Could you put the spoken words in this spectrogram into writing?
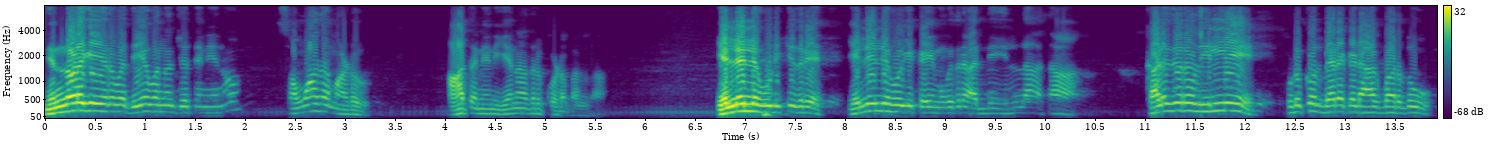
ನಿನ್ನೊಳಗೆ ಇರುವ ದೇವನ ಜೊತೆ ನೀನು ಸಂವಾದ ಮಾಡು. ಆತ ನಿನಗೆ ಏನಾದರೂ ಕೊಡಬಲ್ಲ. ಎಲ್ಲೆಲ್ಲಿ ಹುಡುಕಿದ್ರೆ, ಎಲ್ಲೆಲ್ಲಿ ಹೋಗಿ ಕೈ ಮುಗಿದ್ರೆ ಅಲ್ಲಿ ಇಲ್ಲ ಆತ. ಕಳೆದಿರೋದು ಇಲ್ಲಿ. ಹುಡುಕೋದು ಬೇರೆ ಕಡೆ ಆಗ್ಬಾರ್ದು.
